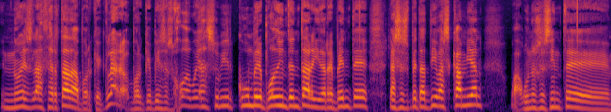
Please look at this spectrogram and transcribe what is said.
no es la acertada, porque claro, porque piensas, joder, voy a subir cumbre, puedo intentar, y de repente las expectativas cambian, uno se siente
